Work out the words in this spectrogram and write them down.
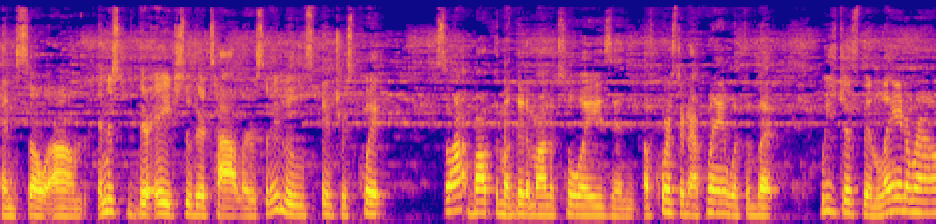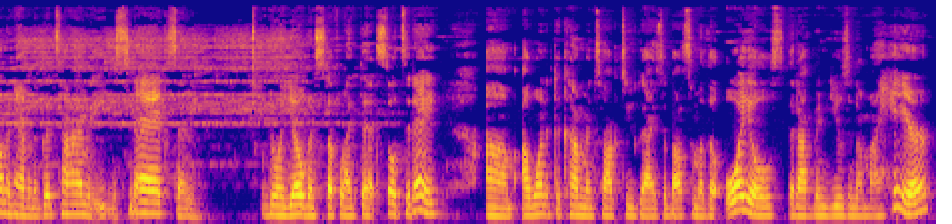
and so um, and it's their age too. They're toddlers, so they lose interest quick. So I bought them a good amount of toys, and of course they're not playing with them, but we've just been laying around and having a good time and eating snacks and doing yoga and stuff like that. So today, um, I wanted to come and talk to you guys about some of the oils that I've been using on my hair.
